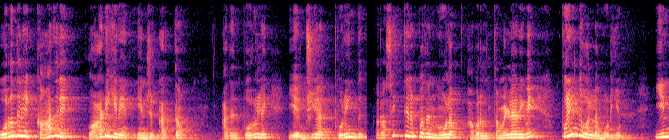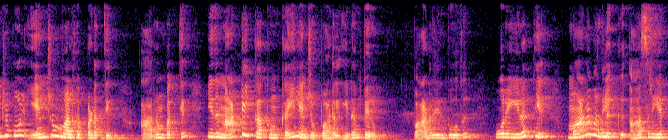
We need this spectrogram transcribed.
ஒருதலை காதலில் வாடுகிறேன் என்று அர்த்தம். அதன் பொருளை எம்ஜிஆர் புரிந்து ரசித்திருப்பதன் மூலம் அவரது தமிழறிவை புரிந்து கொள்ள முடியும். இன்று போல் என்றும் வாழ்க படத்தில் ஆரம்பத்தில் இது நாட்டை காக்கும் கை என்ற பாடல் இடம்பெறும். பாடலின் போது ஒரு இடத்தில் மாணவர்களுக்கு ஆசிரியர்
